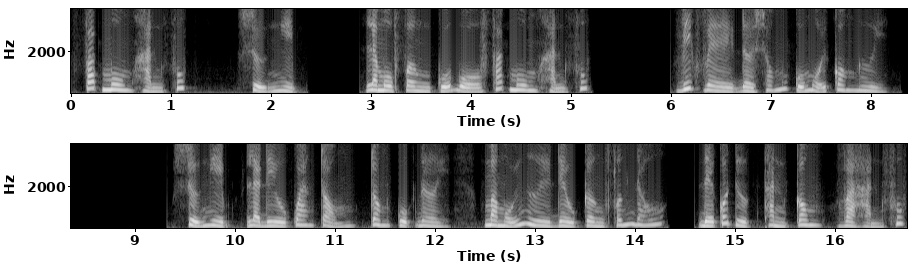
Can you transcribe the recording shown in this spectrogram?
pháp môn hạnh phúc, sự nghiệp là một phần của bộ pháp môn hạnh phúc, viết về đời sống của mỗi con người. Sự nghiệp là điều quan trọng trong cuộc đời mà mỗi người đều cần phấn đấu để có được thành công và hạnh phúc.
